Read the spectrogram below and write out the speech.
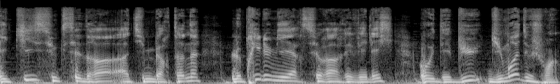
Et qui succédera à Tim Burton? Le prix Lumière sera révélé au début du mois de juin.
